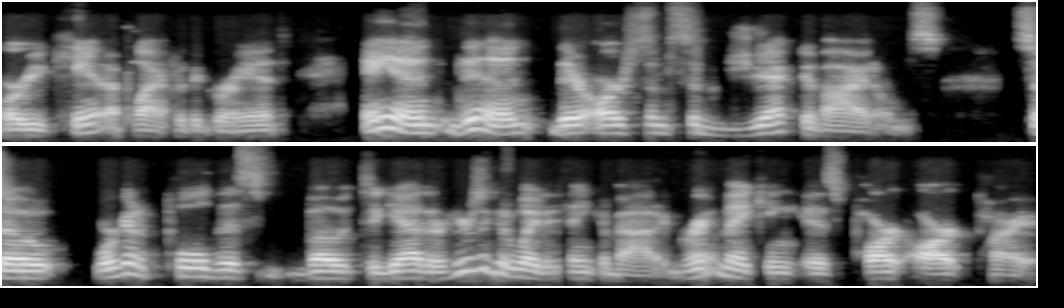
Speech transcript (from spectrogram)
or you can't apply for the grant. And then there are some subjective items. So we're going to pull this both together. Here's a good way to think about it. Grant making is part art, part,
